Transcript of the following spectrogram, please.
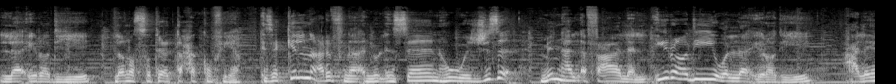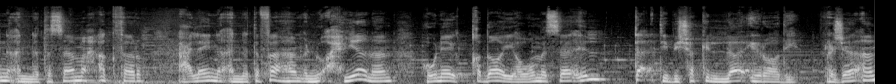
لا اراديه لا نستطيع التحكم فيها. إذا كلنا عرفنا انه الإنسان هو جزء من هالأفعال الاراديه واللا اراديه علينا أن نتسامح أكثر علينا أن نتفهم أنه أحيانا هناك قضايا ومسائل تأتي بشكل لا إرادي رجاء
